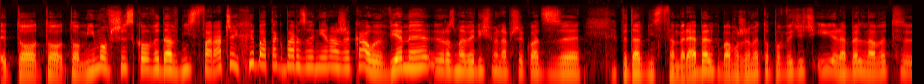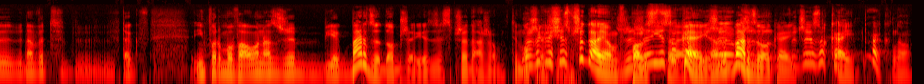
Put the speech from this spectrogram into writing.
y, to, to, to mimo wszystko wydawnictwa raczej chyba tak bardzo nie narzekały. Wiemy, rozmawialiśmy na przykład z wydawnictwem Rebel, chyba możemy to powiedzieć i Rebel nawet, y, nawet tak informowało nas, że jak bardzo dobrze jest ze sprzedażą tym No, że gry się sprzedają w Że- że Polsce. jest okej, i nawet że, bardzo że, okej. Że jest okej, tak no.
